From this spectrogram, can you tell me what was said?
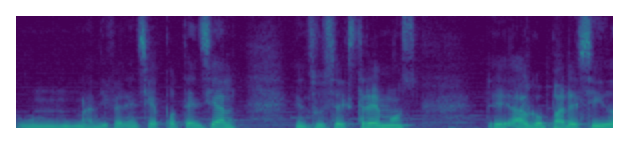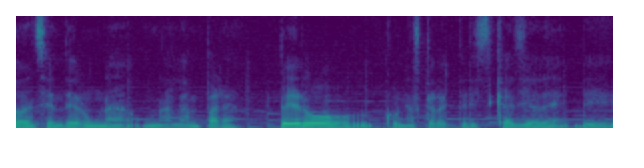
una diferencia potencial en sus extremos, algo parecido a encender una lámpara, pero con las características ya de,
